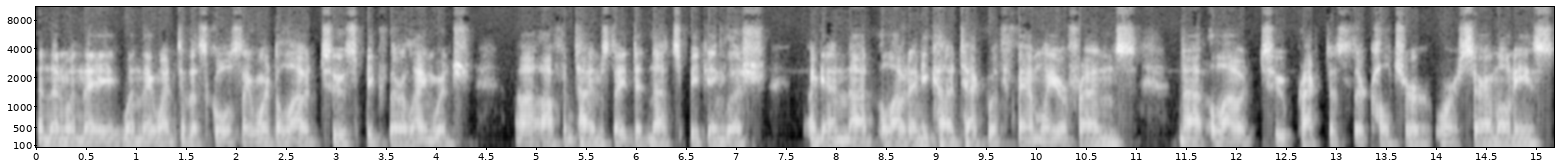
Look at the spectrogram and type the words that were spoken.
And then when they when they went to the schools, they weren't allowed to speak their language. Uh, oftentimes, they did not speak English. Again, not allowed any contact with family or friends. Not allowed to practice their culture or ceremonies,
